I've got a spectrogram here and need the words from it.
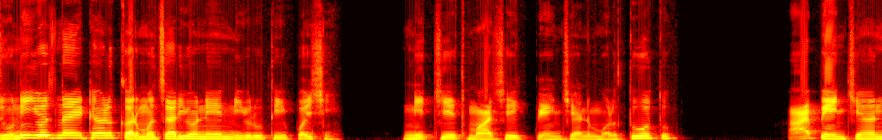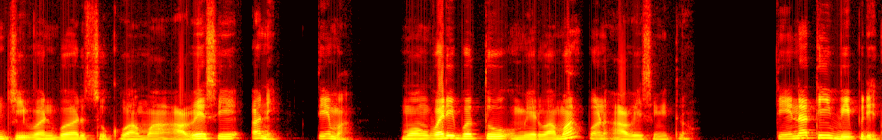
જૂની યોજના હેઠળ કર્મચારીઓને નિવૃત્તિ પછી નિશ્ચિત માસિક પેન્શન મળતું હતું. આ પેન્શન જીવનભર ચૂકવામાં આવે છે અને તેમાં મોંઘવારી ભથ્થું ઉમેરવામાં પણ આવે છે મિત્રો. તેનાથી વિપરીત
